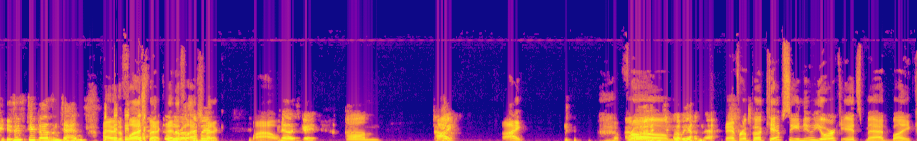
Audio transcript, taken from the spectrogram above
Is this 2010? I had a flashback. I had a The Wrestle fan? flashback. Wow. No, it's great. Um, hi. Hi. I don't From know beyond that. and from Poughkeepsie, New York, it's Mad Bike.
